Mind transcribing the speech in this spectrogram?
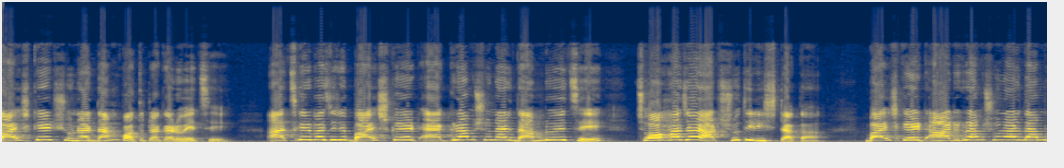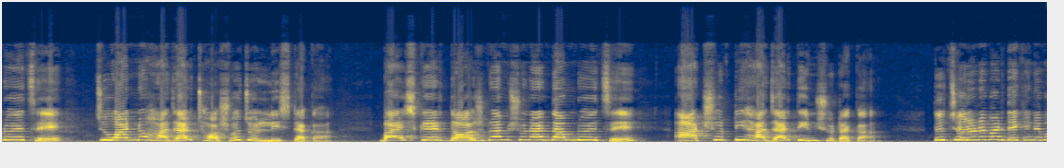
বাইশ ক্যারেট সোনার দাম কত টাকা রয়েছে। আজকের বাজারে বাইশ ক্যারেট এক গ্রাম সোনার দাম রয়েছে ছ হাজার আটশো তিরিশ টাকা। বাইশ ক্যারেট আট গ্রাম সোনার দাম রয়েছে চুয়ান্ন হাজার ছশো চল্লিশ টাকা। বাইশ ক্যারেট দশ গ্রাম সোনার দাম রয়েছে আটষট্টি হাজার তিনশো টাকা। তো চলুন এবার দেখে নেব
